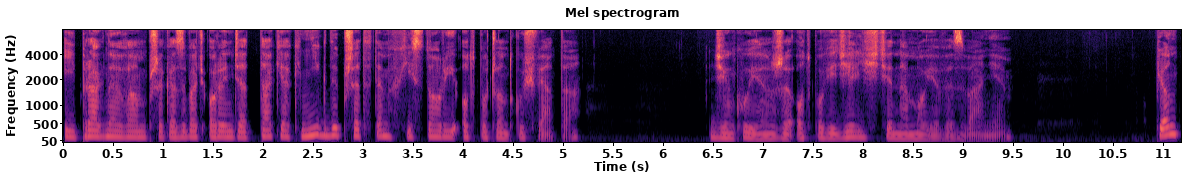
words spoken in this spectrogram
i pragnę wam przekazywać orędzia tak jak nigdy przedtem w historii od początku świata. Dziękuję, że odpowiedzieliście na moje wezwanie. 5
